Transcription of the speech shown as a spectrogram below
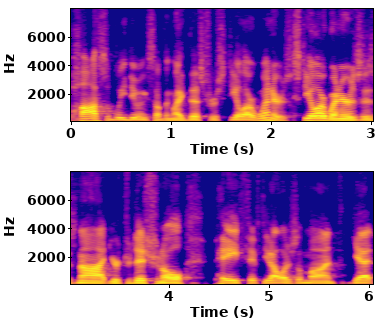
possibly doing something like this for Steal Our Winners. Steal Our Winners is not your traditional pay $50 a month, get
